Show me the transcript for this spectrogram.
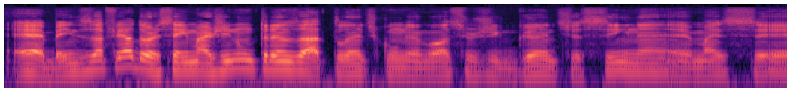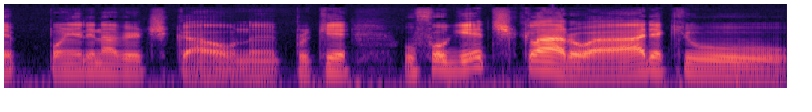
É, bem desafiador. Você imagina um transatlântico, um negócio gigante assim, né? Mas você põe ele na vertical, né? Porque o foguete, claro, a área que o,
